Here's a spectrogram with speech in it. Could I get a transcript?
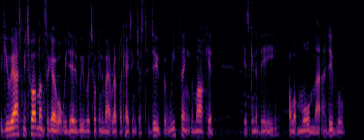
if you asked me 12 months ago what we did, we were talking about replicating just Hadoop, but we think the market is going to be a lot more than that. Hadoop will,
